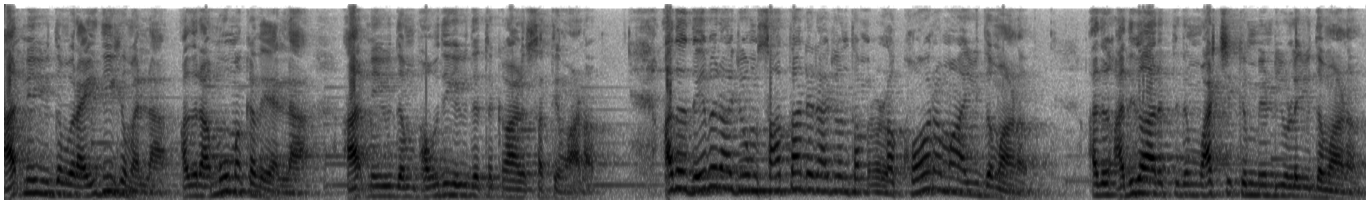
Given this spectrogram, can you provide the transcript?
ആത്മീയ യുദ്ധം ഒരു ഐതിഹ്യമല്ല അതൊരു അമൂമക്കഥയല്ല. ആത്മീയ യുദ്ധം ഭൗതിക യുദ്ധത്തെക്കാൾ സത്യമാണ്. അത് ദൈവരാജ്യവും സാത്താന്റെ രാജ്യവും തമ്മിലുള്ള ഘോരമായ യുദ്ധമാണ്. അത് അധികാരത്തിനും വാഴ്ചയ്ക്കും വേണ്ടിയുള്ള യുദ്ധമാണ്.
